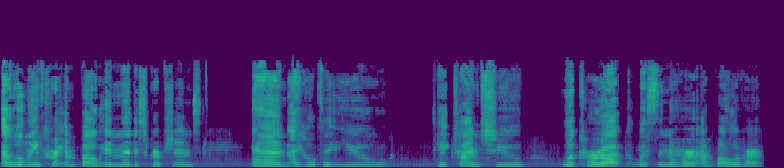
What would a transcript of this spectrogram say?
I will link her info in the descriptions and I hope that you take time to look her up, listen to her, and follow her.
